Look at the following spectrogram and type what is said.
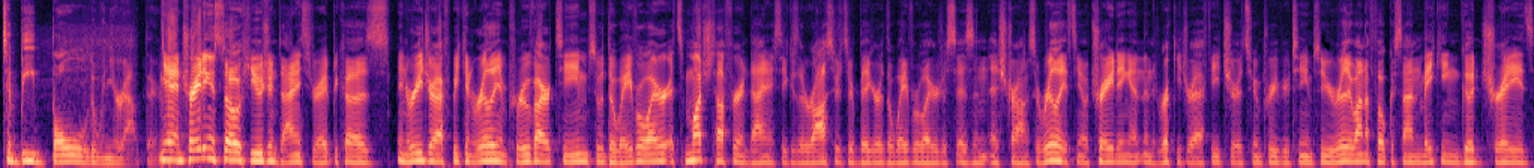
to be bold when you're out there? Yeah, and trading is so huge in Dynasty, right? Because in redraft, we can really improve our teams with the waiver wire. It's much tougher in Dynasty because the rosters are bigger, the waiver wire just isn't as strong. So really, it's you know trading and, and the rookie draft feature to improve your team. So you really want to focus on making good trades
